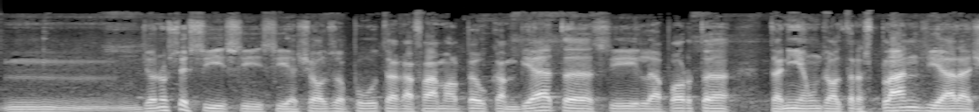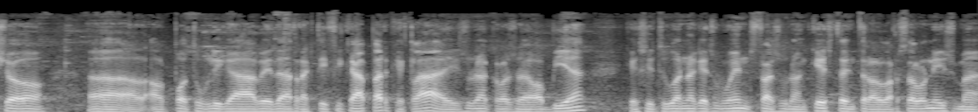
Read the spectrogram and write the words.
Mm, jo no sé si, si, si això els ha pogut agafar amb el peu canviat, eh, si la porta tenia uns altres plans i ara això eh, el pot obligar a haver de rectificar, perquè, clar, és una cosa òbvia que si tu en aquests moments fas una enquesta entre el barcelonisme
